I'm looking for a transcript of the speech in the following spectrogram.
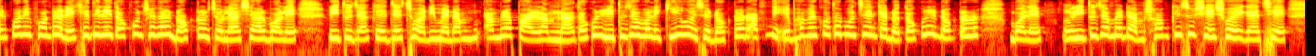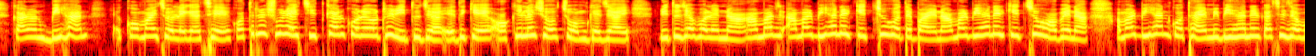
এরপরই ফোনটা রেখে দিলেই তখন সেখানে ডক্টর চলে আসে আর বলে, ঋতুজাকে যে সরি ম্যাডাম, আমরা পারলাম না। তখন ঋতুজা বলে, কি হয়েছে ডক্টর? আপনি এভাবে কথা বলছেন কেন? তখনই ডক্টর বলে, ঋতুজা ম্যাডাম সব কিছু শেষ হয়ে গেছে, কারণ বিহান কমায় চলে গেছে। কথাটা শুনে চিৎকার করে ওঠে ঋতুজা। এদিকে অখিলেশও চমকে যায়। ঋতুজা বলে, না, আমার আমার বিহানের কিচ্ছু হতে পারে না। আমার বিহানের কিচ্ছু হবে না। আমার বিহান কোথায়? আমি বিহানের কাছে যাব।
